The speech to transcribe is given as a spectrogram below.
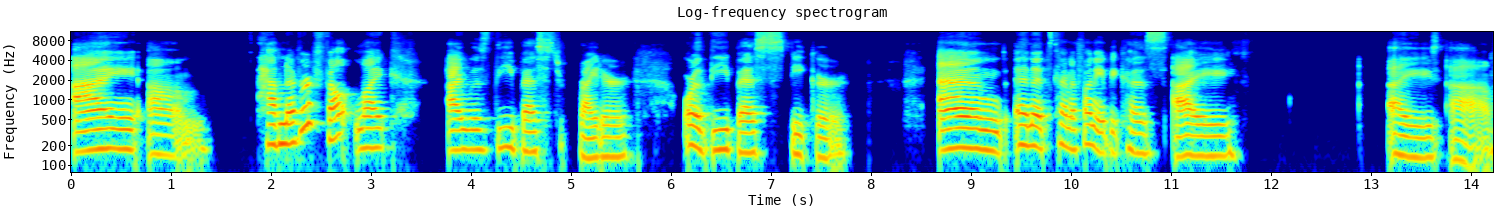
I um, have never felt like I was the best writer or the best speaker. And and it's kind of funny because I I uh,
